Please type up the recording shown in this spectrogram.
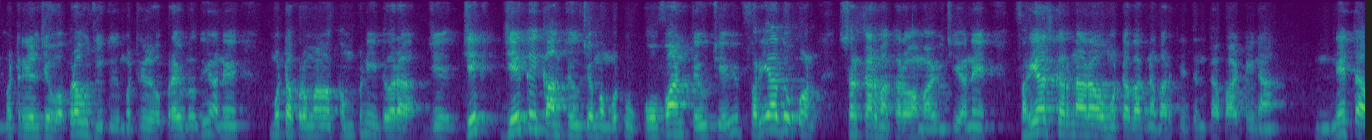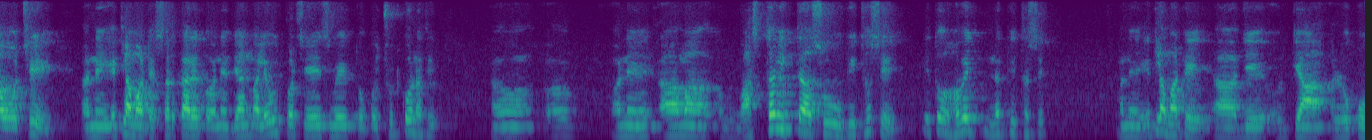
મટીરિયલ જે વપરાવું જોઈતું એ મટીરિયલ વપરાયું નથી અને મોટા પ્રમાણમાં કંપની દ્વારા જે જે જે કંઈ કામ થયું છે એમાં મોટું કૌભાંડ થયું છે એવી ફરિયાદો પણ સરકારમાં કરવામાં આવી છે અને ફરિયાદ કરનારાઓ મોટાભાગના ભારતીય જનતા પાર્ટીના નેતાઓ છે અને એટલા માટે સરકારે તો એને ધ્યાનમાં લેવું જ પડશે એ સિવાય તો કોઈ છૂટકો નથી. અને આમાં વાસ્તવિકતા શું ઊભી થશે એ તો હવે જ નક્કી થશે. અને એટલા માટે આ જે ત્યાં લોકો,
